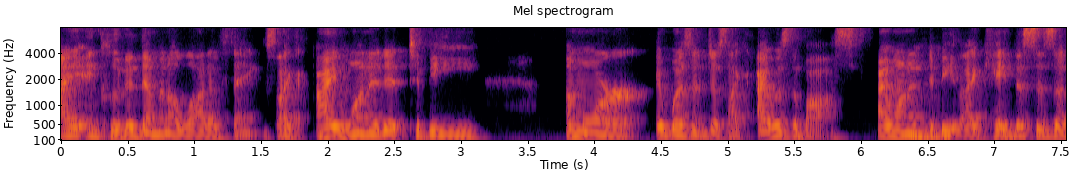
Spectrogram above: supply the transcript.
I included them in a lot of things. Like I Mhm. wanted it to be a more, it wasn't just like I was the boss. I wanted to be like, hey, this is a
